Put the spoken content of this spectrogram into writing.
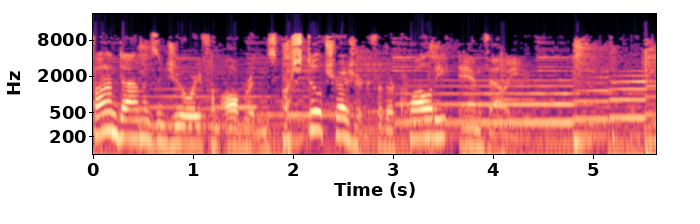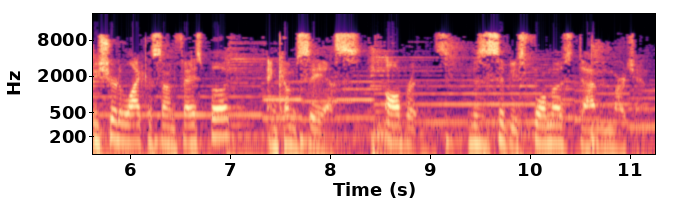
Fine diamonds and jewelry from Allbritton's are still treasured for their quality and value. Be sure to like us on Facebook and come see us. Allbritton's, Mississippi's foremost diamond merchant.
